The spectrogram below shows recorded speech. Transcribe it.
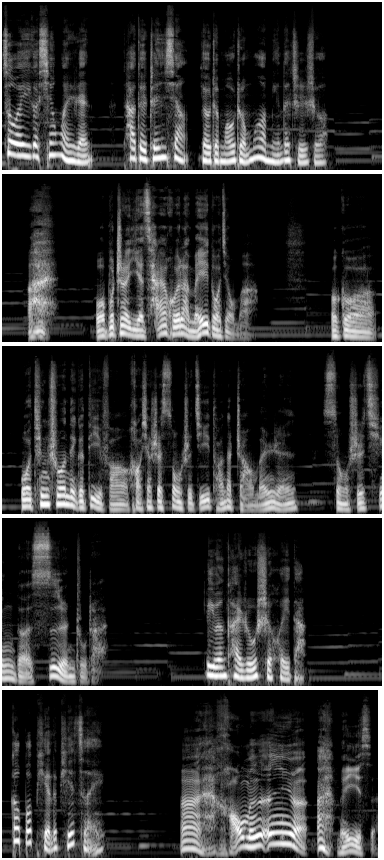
作为一个新闻人，他对真相有着某种莫名的执着。哎，我不这也才回来没多久嘛。不过我听说那个地方好像是宋氏集团的掌门人宋时清的私人住宅。李文凯如实回答。高博撇了撇嘴：“哎，豪门恩怨，哎，没意思。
